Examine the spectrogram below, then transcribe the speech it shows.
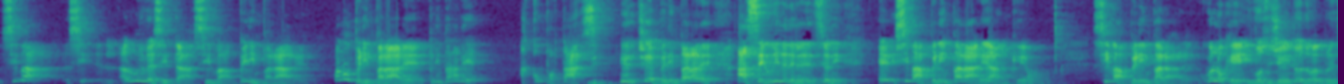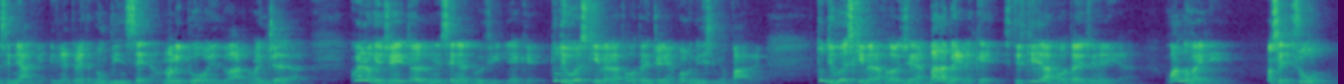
Si va, si, all'università si va per imparare, ma non per imparare, per imparare a comportarsi, cioè per imparare a seguire delle lezioni. E si va per imparare anche, si va per imparare quello che i vostri genitori dovrebbero insegnarvi, evidentemente non vi insegnano, non i tuoi Edoardo, ma in generale. Quello che i genitori non insegnano ai propri figli è che tu ti vuoi iscrivere alla facoltà di ingegneria, quello che mi disse mio padre, tu ti vuoi iscrivere alla facoltà di ingegneria, bada bene che se ti iscrivi alla facoltà di ingegneria, quando vai lì, non sei nessuno,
